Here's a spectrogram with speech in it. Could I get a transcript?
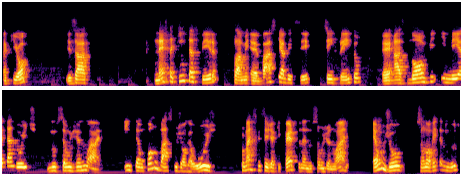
Aqui, ó. Exato. Nesta quinta-feira, é, Vasco e ABC se enfrentam é, às nove e meia da noite no São Januário. Então, como o Vasco joga hoje, por mais que seja aqui perto, né, no São Januário, é um jogo, são 90 minutos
